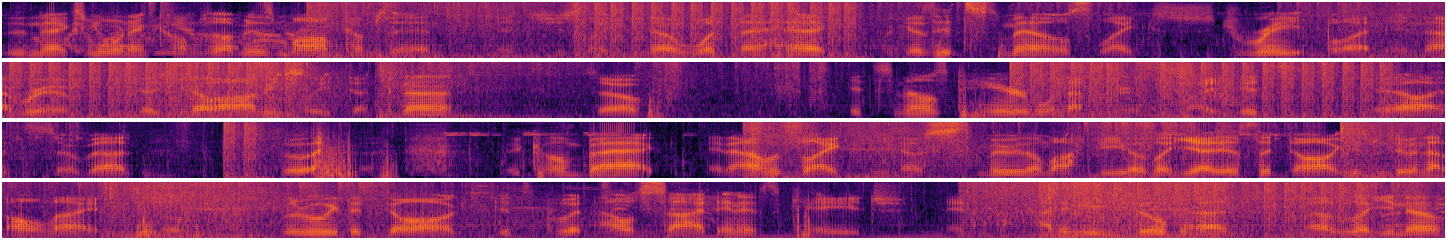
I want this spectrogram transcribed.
the next morning comes up and his mom comes in and she's like, you know, what the heck? Because it smells like straight butt in that room. Because, you know, obviously, dun -dun -dun. So, it smells terrible in that room. Like, it's, yeah, it's so bad. So, they come back and I was like, you know, smooth on my feet. I was like, yeah, it's the dog. He's been doing that all night. So, literally the dog gets put outside in its cage. And I didn't even feel bad. I was like, you know,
